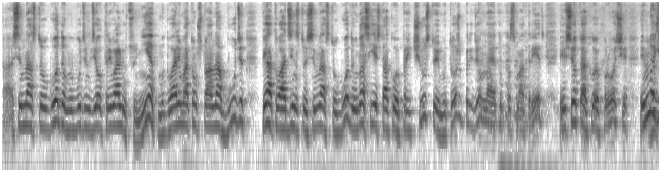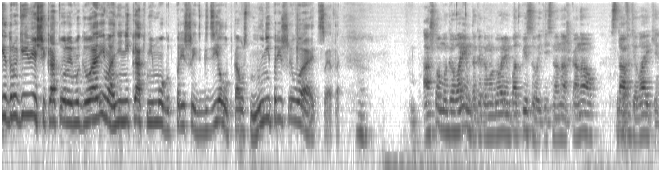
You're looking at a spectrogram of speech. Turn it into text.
17 года мы будем делать революцию. Нет, мы говорим о том, что она будет 5, 11, 17 года. И у нас есть такое предчувствие, мы тоже придем на это посмотреть. И все такое прочее. И многие другие вещи, которые мы говорим, они никак не могут пришить к делу, потому что ну не пришивается это. А что мы говорим, так это мы говорим, подписывайтесь на наш канал, ставьте лайки,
